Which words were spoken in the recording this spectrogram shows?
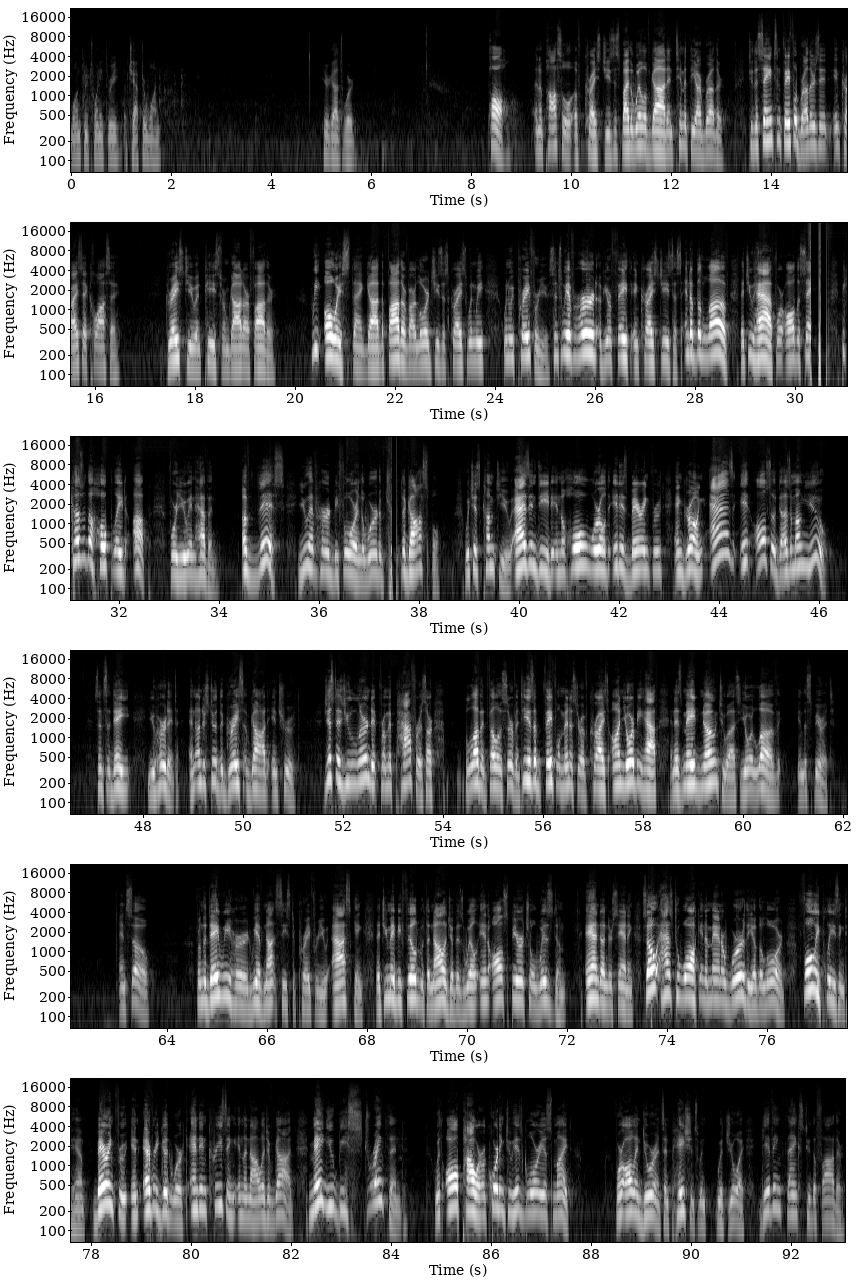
1 through 23 of chapter 1. Hear God's word. Paul an apostle of Christ Jesus by the will of God, and Timothy, our brother, to the saints and faithful brothers in, in Christ at Colossae. Grace to you and peace from God our Father. We always thank God, the Father of our Lord Jesus Christ, when we, when we pray for you, since we have heard of your faith in Christ Jesus and of the love that you have for all the saints, because of the hope laid up for you in heaven. Of this you have heard before in the word of truth, the gospel which has come to you, as indeed in the whole world it is bearing fruit and growing, as it also does among you, since the day you heard it and understood the grace of God in truth, just as you learned it from Epaphras, our beloved fellow servant. He is a faithful minister of Christ on your behalf and has made known to us your love in the Spirit. And so, from the day we heard, we have not ceased to pray for you, asking that you may be filled with the knowledge of His will in all spiritual wisdom and understanding, so as to walk in a manner worthy of the Lord, fully pleasing to Him, bearing fruit in every good work, and increasing in the knowledge of God. May you be strengthened with all power according to His glorious might, for all endurance and patience with, with joy, giving thanks to the Father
